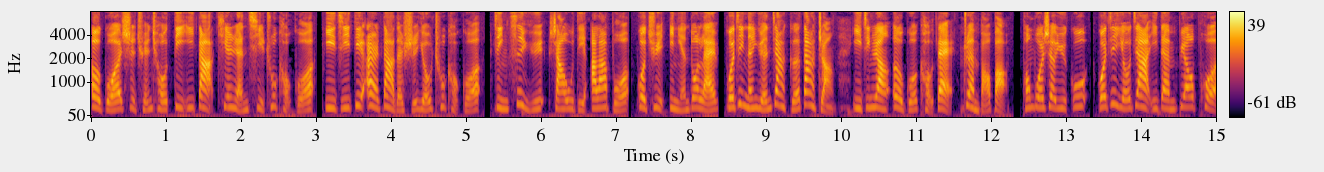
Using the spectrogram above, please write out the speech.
俄国是全球第一大天然气出口国，以及第二大的石油出口国，仅次于沙乌地阿拉伯。过去一年多来，国际能源价格大涨，已经让俄国口袋赚饱饱。彭博社预估，国际油价一旦飙破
